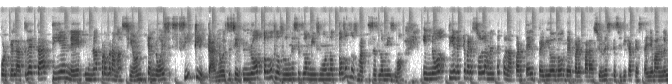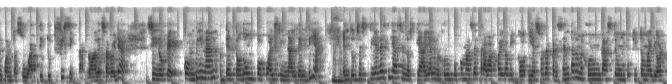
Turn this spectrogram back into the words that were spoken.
Porque el atleta tiene una programación que no es cíclica, ¿no? Es decir, no todos los lunes es lo mismo, no todos los martes es lo mismo y no tiene que ver solamente con la parte del periodo de preparación específica que está llevando en cuanto a su aptitud física, ¿no? A desarrollar, sino que combinan de todo un poco al final del día. Entonces, tienes días en los que hay a lo mejor un poco más de trabajo trabajo aeróbico y eso representa a lo mejor un gasto un poquito mayor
